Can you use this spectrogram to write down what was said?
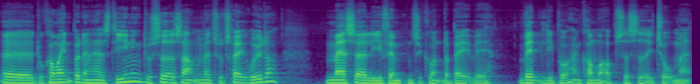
øh, du kommer ind på den her stigning, du sidder sammen med to-tre rytter, masser af lige 15 sekunder bagved. Vent lige på, at han kommer op, så sidder I to mand.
